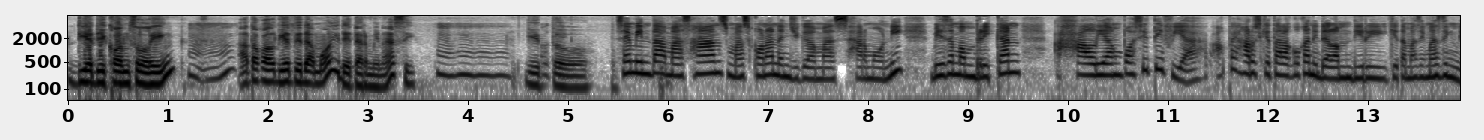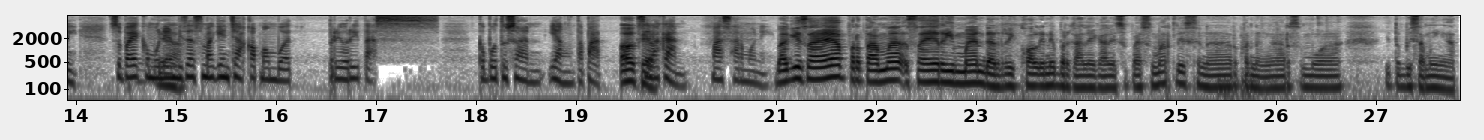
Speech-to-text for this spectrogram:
dia di konseling Mm-mm. atau kalau dia tidak mau ya determinasi Hmm, hmm, hmm, hmm. gitu. Saya minta Mas Hans, Mas Konan dan juga Mas Harmoni bisa memberikan hal yang positif ya. Apa yang harus kita lakukan di dalam diri kita masing-masing nih supaya kemudian Ya. bisa semakin cakap membuat prioritas keputusan yang tepat. Oke. Silakan, Mas Harmoni. Bagi saya pertama saya remind dan recall ini berkali-kali supaya smart listener, pendengar semua itu bisa mengingat.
